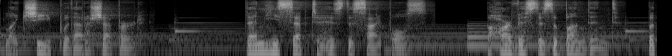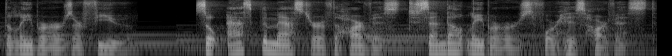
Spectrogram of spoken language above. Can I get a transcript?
like sheep without a shepherd. Then he said to his disciples, The harvest is abundant, but the laborers are few. So ask the master of the harvest to send out laborers for his harvest.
